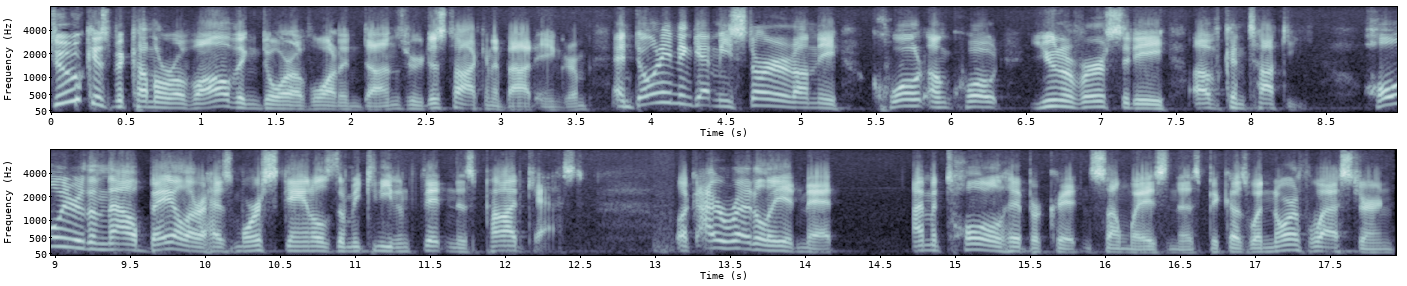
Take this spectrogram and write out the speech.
Duke has become a revolving door of one and dones. We were just talking about Ingram. And don't even get me started on the quote unquote University of Kentucky. Holier than thou Baylor has more scandals than we can even fit in this podcast. Look, I readily admit I'm a total hypocrite in some ways in this because when Northwestern,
